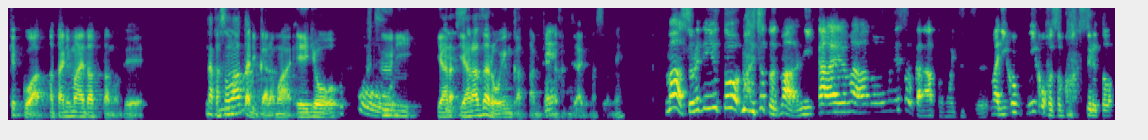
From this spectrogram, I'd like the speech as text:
結構当たり前だったのでなんかそのあたりからまあ営業普通にやらやらざるを得んかったみたいな感じでありますよね。まあ、それで言うと、まあ、ちょっと、まあ、に、あまあ、あの、おおむねそうかなと思いつつ、まあ、2個、2個補足をすると、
